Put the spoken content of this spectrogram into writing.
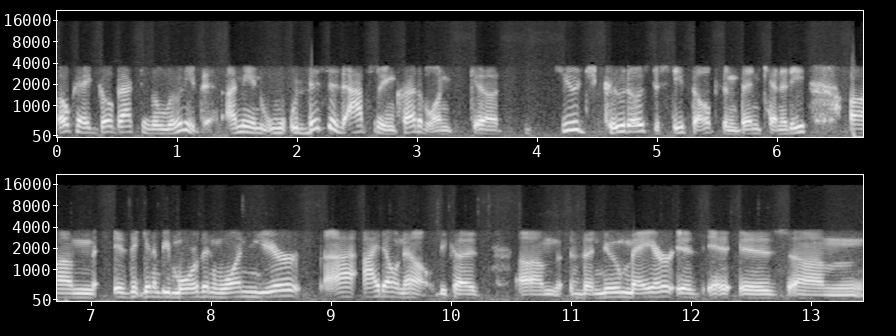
okay, go back to the loony bin. I mean, w- this is absolutely incredible and. Uh, Huge kudos to Steve Phelps and Ben Kennedy. Um, is it going to be more than one year? I, I don't know because um, the new mayor is is um,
